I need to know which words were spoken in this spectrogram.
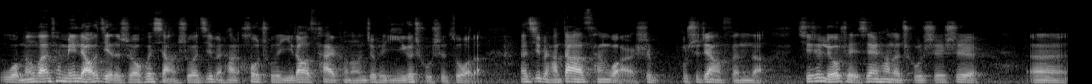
我们完全没了解的时候，会想说，基本上后厨的一道菜可能就是一个厨师做的。那基本上大的餐馆是不是这样分的？其实流水线上的厨师是，呃，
